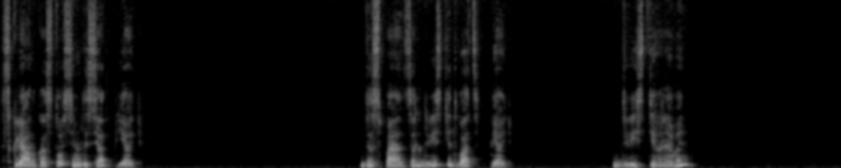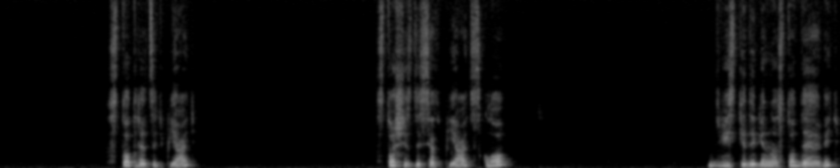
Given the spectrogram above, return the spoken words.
Склянка 175. Диспенсер 225. 200 гривень. 135. 165 скло. 299.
